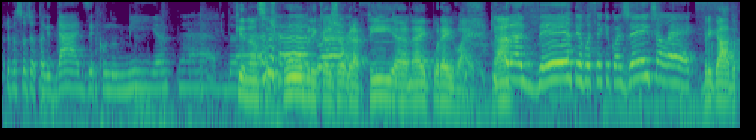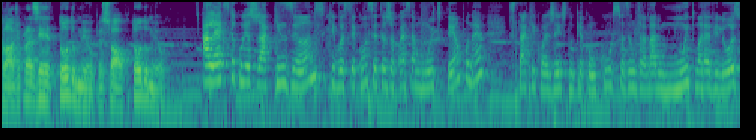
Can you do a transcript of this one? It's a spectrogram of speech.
professor de atualidades, economia, blá, blá, finanças públicas, blá. geografia, né? E por aí vai. Que né? prazer ter você aqui com a gente, Alex. Obrigado, Cláudio. Prazer é todo meu, pessoal, todo meu. Alex, que eu conheço já há 15 anos, que você com certeza já conhece há muito tempo, né? Está aqui com a gente no Que Concurso, fazendo um trabalho muito maravilhoso.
